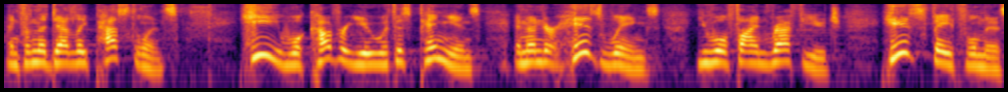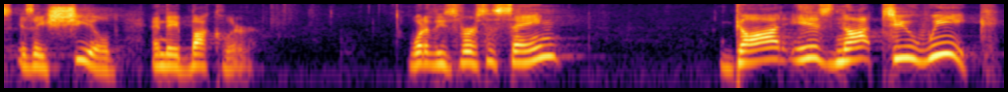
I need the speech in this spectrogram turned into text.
and from the deadly pestilence. He will cover you with his pinions, and under his wings you will find refuge. His faithfulness is a shield and a buckler. What are these verses saying? God is not too weak.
